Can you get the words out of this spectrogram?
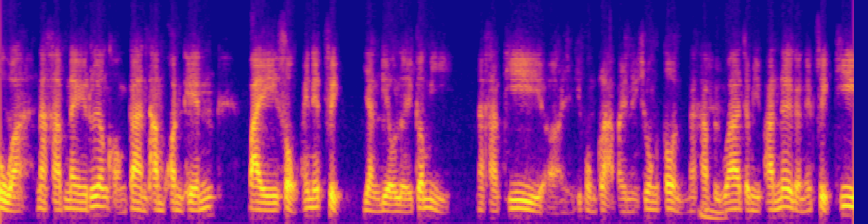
ตัวนะครับในเรื่องของการทำคอนเทนต์ไปส่งให้ Netflix อย่างเดียวเลยก็มีนะครับที่อย่างที่ผมกล่าวไปในช่วงต้นนะครับหรือว่าจะมี partner กับ Netflix ที่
